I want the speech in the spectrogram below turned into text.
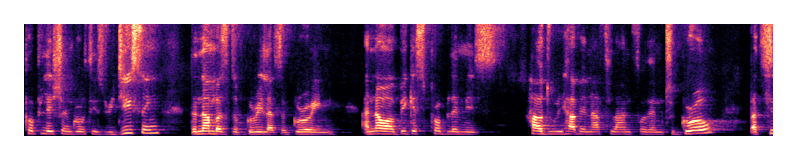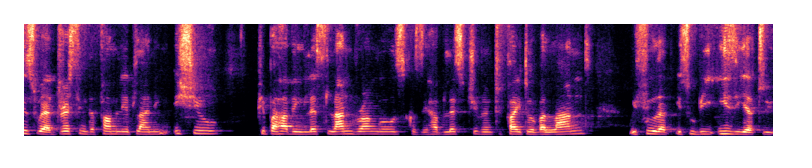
population growth is reducing, the numbers of gorillas are growing. And now our biggest problem is how do we have enough land for them to grow? But since we're addressing the family planning issue, people having less land wrangles because they have less children to fight over land. We feel that it will be easier to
